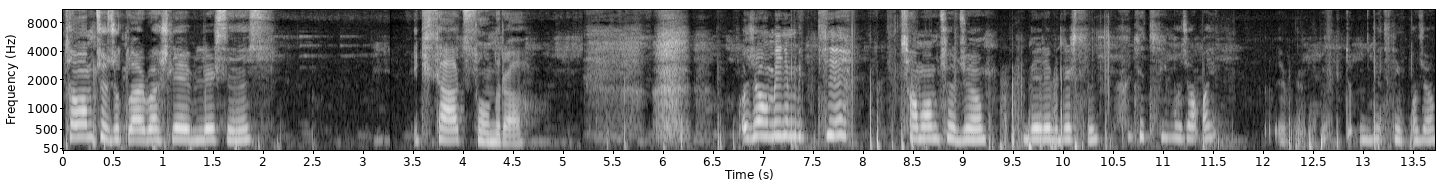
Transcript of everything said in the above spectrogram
Tamam çocuklar başlayabilirsiniz. İki saat sonra. Hocam benim bitti. Tamam çocuğum. Verebilirsin. Getireyim hocam. Ay. Getireyim hocam.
